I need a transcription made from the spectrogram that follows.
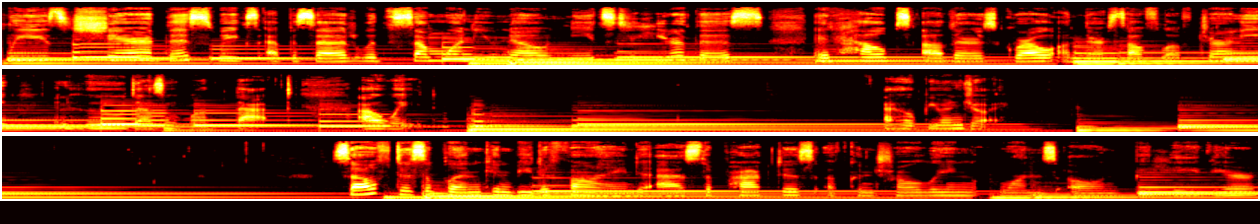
please share this week's episode with someone you know needs to hear this. It helps others grow on their self love journey, and who doesn't want that? I'll wait. I hope you enjoy. Self discipline can be defined as the practice of controlling one's own behavior,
